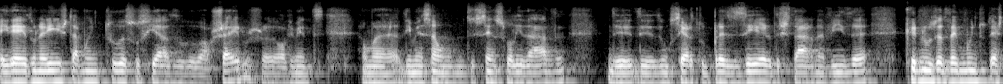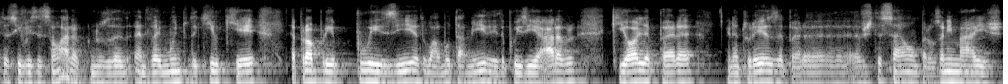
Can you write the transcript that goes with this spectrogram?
A ideia do nariz está muito associado aos cheiros, obviamente a uma dimensão de sensualidade, de, de, de, um certo prazer de estar na vida que nos advém muito desta civilização árabe, que nos advém muito daquilo que é a própria poesia do Al-Mutamid e da poesia árabe, que olha para a natureza, para a vegetação, para os animais,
